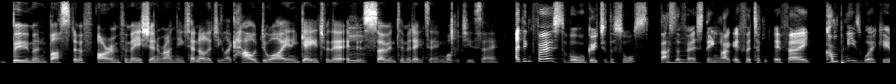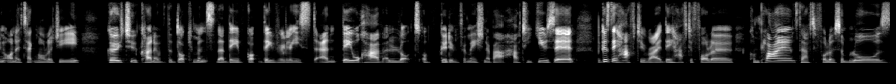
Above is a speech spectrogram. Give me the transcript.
boom and bust of our information around new technology? Like, how do I engage with it if Mm. it's so intimidating? What would you say? I think first of all, go to the source. That's Mhm. the first thing. Like if a tech if a company is working on a technology, go to kind of the documents that they've got they've released, and they will have a lot of good information about how to use it because they have to, right? They have to follow compliance. They have to follow some laws,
